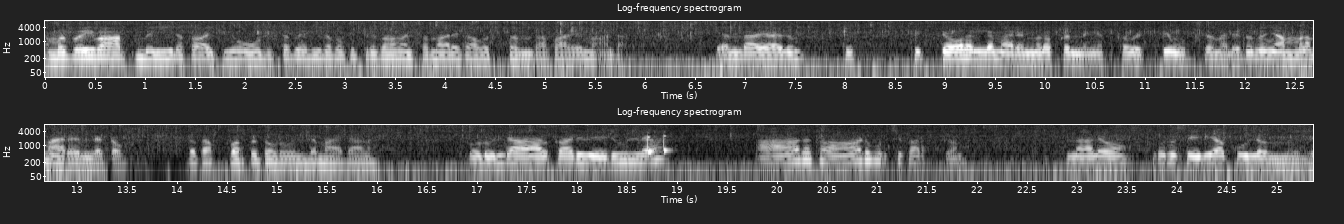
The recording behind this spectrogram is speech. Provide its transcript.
നമ്മളിപ്പോൾ ഈ വാർത്തും പെരിയിലൊക്കെ ആയിട്ട് ഈ ഓടിട്ട പെരിയിലൊക്കെ കുത്തിരിക്കണ മനുഷ്യന്മാരെയൊക്കെ അവസ്ഥ എന്താ പഴയ മാണ്ട എന്തായാലും ചുറ്റോറല്ല മരങ്ങളൊക്കെ ഉണ്ടെങ്കിൽ ഒക്കെ വെട്ടി മുറിച്ചാൽ നല്ല ഇതൊന്നും നമ്മളെ മരമല്ല കേട്ടോ ഇതൊക്കെ അപ്പുറത്ത് തൊടുവില്ല മരമാണ്. തൊടുവിന്റെ ആൾക്കാർ വരില്ല. ആകെ കാട് പിടിച്ച് കിടക്കുകയാണ് എന്നാലോ ഇതൊന്നും ശരിയാക്കൂല ഒന്നുമില്ല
